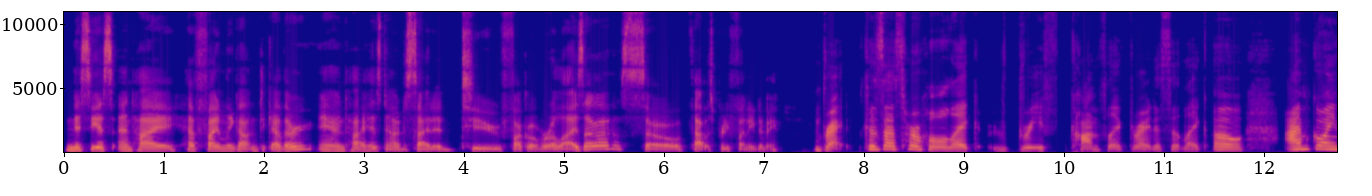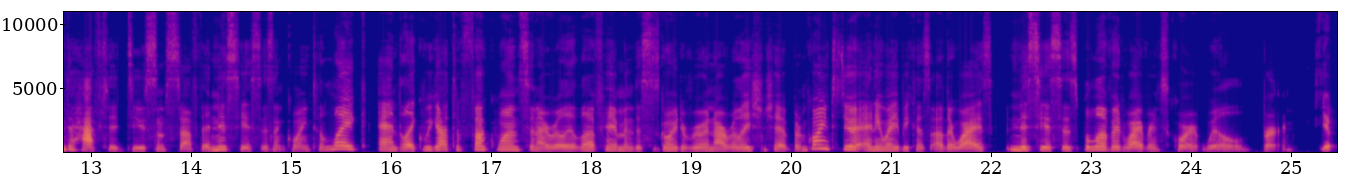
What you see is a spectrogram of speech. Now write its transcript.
Nicias and Hai have finally gotten together, and Hai has now decided to fuck over Eliza, so that was pretty funny to me. Right. Because that's her whole like brief conflict, right? Is it like, oh, I'm going to have to do some stuff that Nicias isn't going to like. And like, we got to fuck once and I really love him and this is going to ruin our relationship. But I'm going to do it anyway because otherwise Nicias's beloved Wyvern's court will burn. Yep.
